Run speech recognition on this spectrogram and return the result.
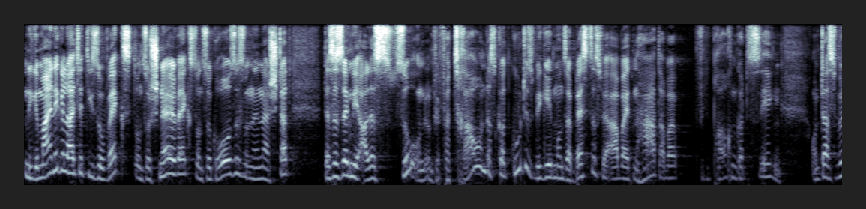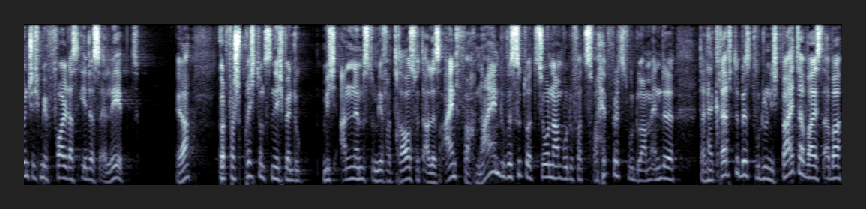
eine Gemeinde geleitet, die so wächst und so schnell wächst und so groß ist und in der Stadt. Das ist irgendwie alles so. Und, und wir vertrauen, dass Gott gut ist. Wir geben unser Bestes, wir arbeiten hart, aber wir brauchen Gottes Segen. Und das wünsche ich mir voll, dass ihr das erlebt. Ja? Gott verspricht uns nicht, wenn du mich annimmst und mir vertraust, wird alles einfach. Nein, du wirst Situationen haben, wo du verzweifelst, wo du am Ende deiner Kräfte bist, wo du nicht weiter weißt, aber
